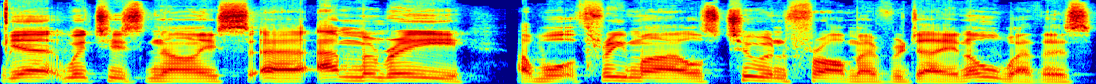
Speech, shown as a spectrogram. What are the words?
Yeah, which is nice. Uh, Anne Marie, I walked three miles to and from every day in all weathers.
